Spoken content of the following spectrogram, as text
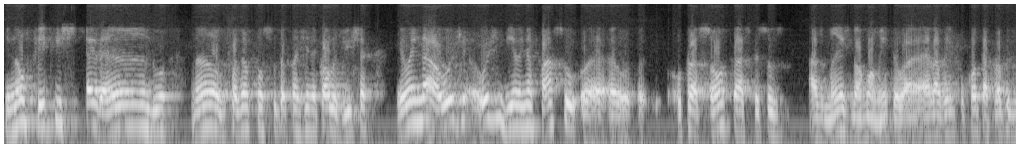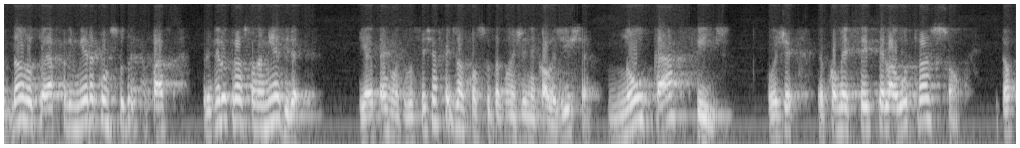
e não fiquem esperando, não, vou fazer uma consulta com a ginecologista. Eu ainda hoje, hoje em dia eu ainda faço uh, ultrassom para as pessoas, as mães normalmente, eu, ela vem por conta própria e diz, não, doutor, é a primeira consulta que eu faço, primeiro ultrassom na minha vida. E aí eu pergunto, você já fez uma consulta com a ginecologista? Nunca fiz. Hoje eu comecei pela ultrassom. Então,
